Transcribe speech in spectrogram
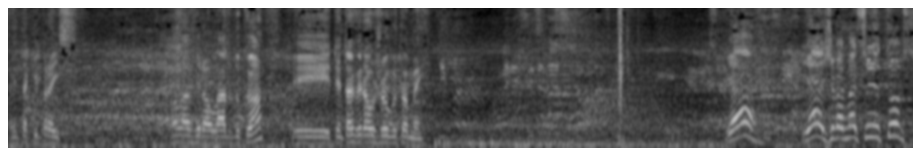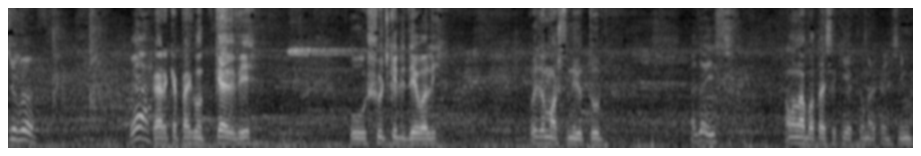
A gente tá aqui pra isso. Vamos lá virar o lado do campo e tentar virar o jogo também. Yeah, yeah, je vais mettre sur YouTube se tu veux. Yeah. O cara quer, pergunta, quer ver o chute que ele deu ali. Depois eu mostro no YouTube. Mas é isso. Vamos lá botar isso aqui, a câmera cá em cima.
